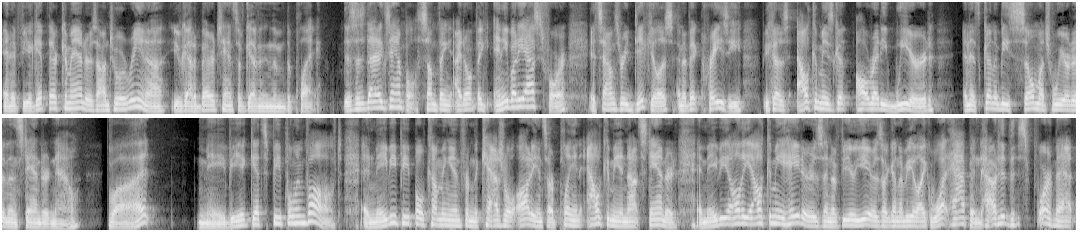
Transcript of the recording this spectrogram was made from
And if you get their commanders onto Arena, you've got a better chance of getting them to play. This is that example, something I don't think anybody asked for. It sounds ridiculous and a bit crazy because alchemy is already weird and it's going to be so much weirder than standard now. But maybe it gets people involved. And maybe people coming in from the casual audience are playing alchemy and not standard. And maybe all the alchemy haters in a few years are going to be like, what happened? How did this format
